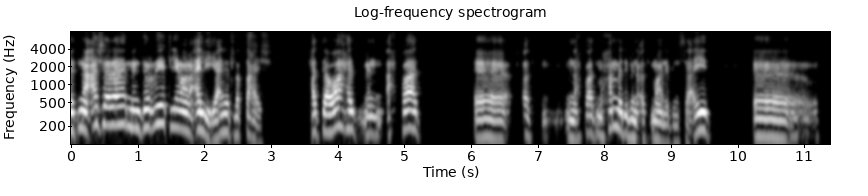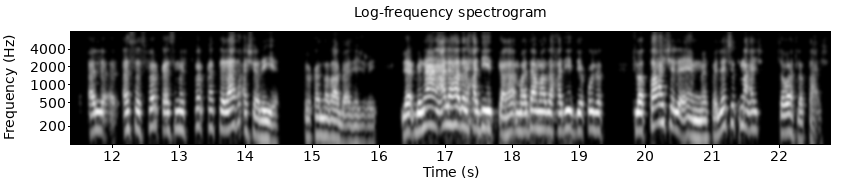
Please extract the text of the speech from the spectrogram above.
12 من ذرية الإمام علي يعني 13 حتى واحد من أحفاد آه، من أحفاد محمد بن عثمان بن سعيد آه، أسس فرقة اسمها الفرقة الثلاث عشرية في القرن الرابع الهجري. بناء على هذا الحديث قال ما دام هذا الحديث يقول 13 الأئمة فليش 12 سوى 13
